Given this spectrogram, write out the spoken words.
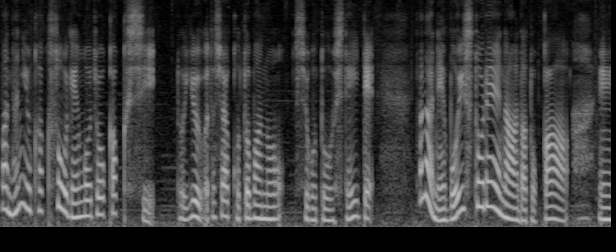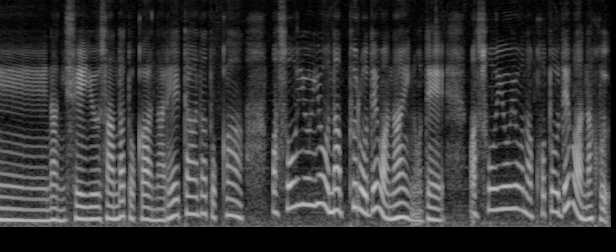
まあ何を隠そう言語聴覚士という私は言葉の仕事をしていて、ただね、ボイストレーナーだとか、えー、何、声優さんだとか、ナレーターだとか、まあそういうようなプロではないので、まあそういうようなことではなく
